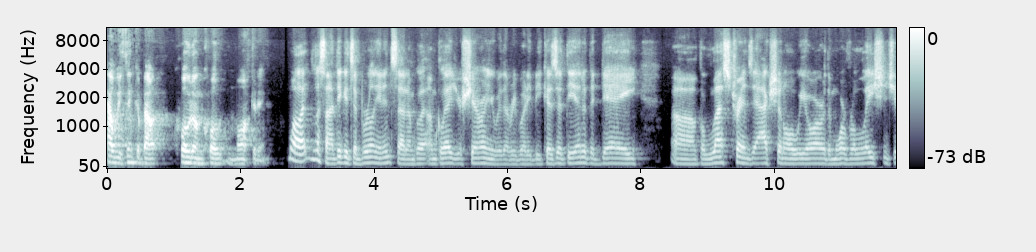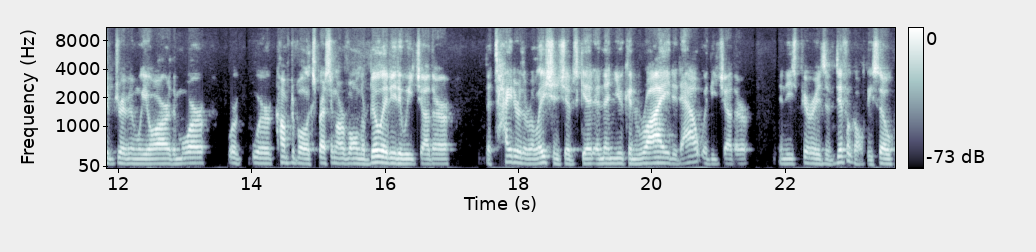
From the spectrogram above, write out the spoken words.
how we think about quote unquote marketing. Well, listen, I think it's a brilliant insight. I'm glad I'm glad you're sharing it with everybody because at the end of the day, uh, the less transactional we are, the more relationship driven we are, the more we're we're comfortable expressing our vulnerability to each other, the tighter the relationships get, and then you can ride it out with each other in these periods of difficulty. So,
